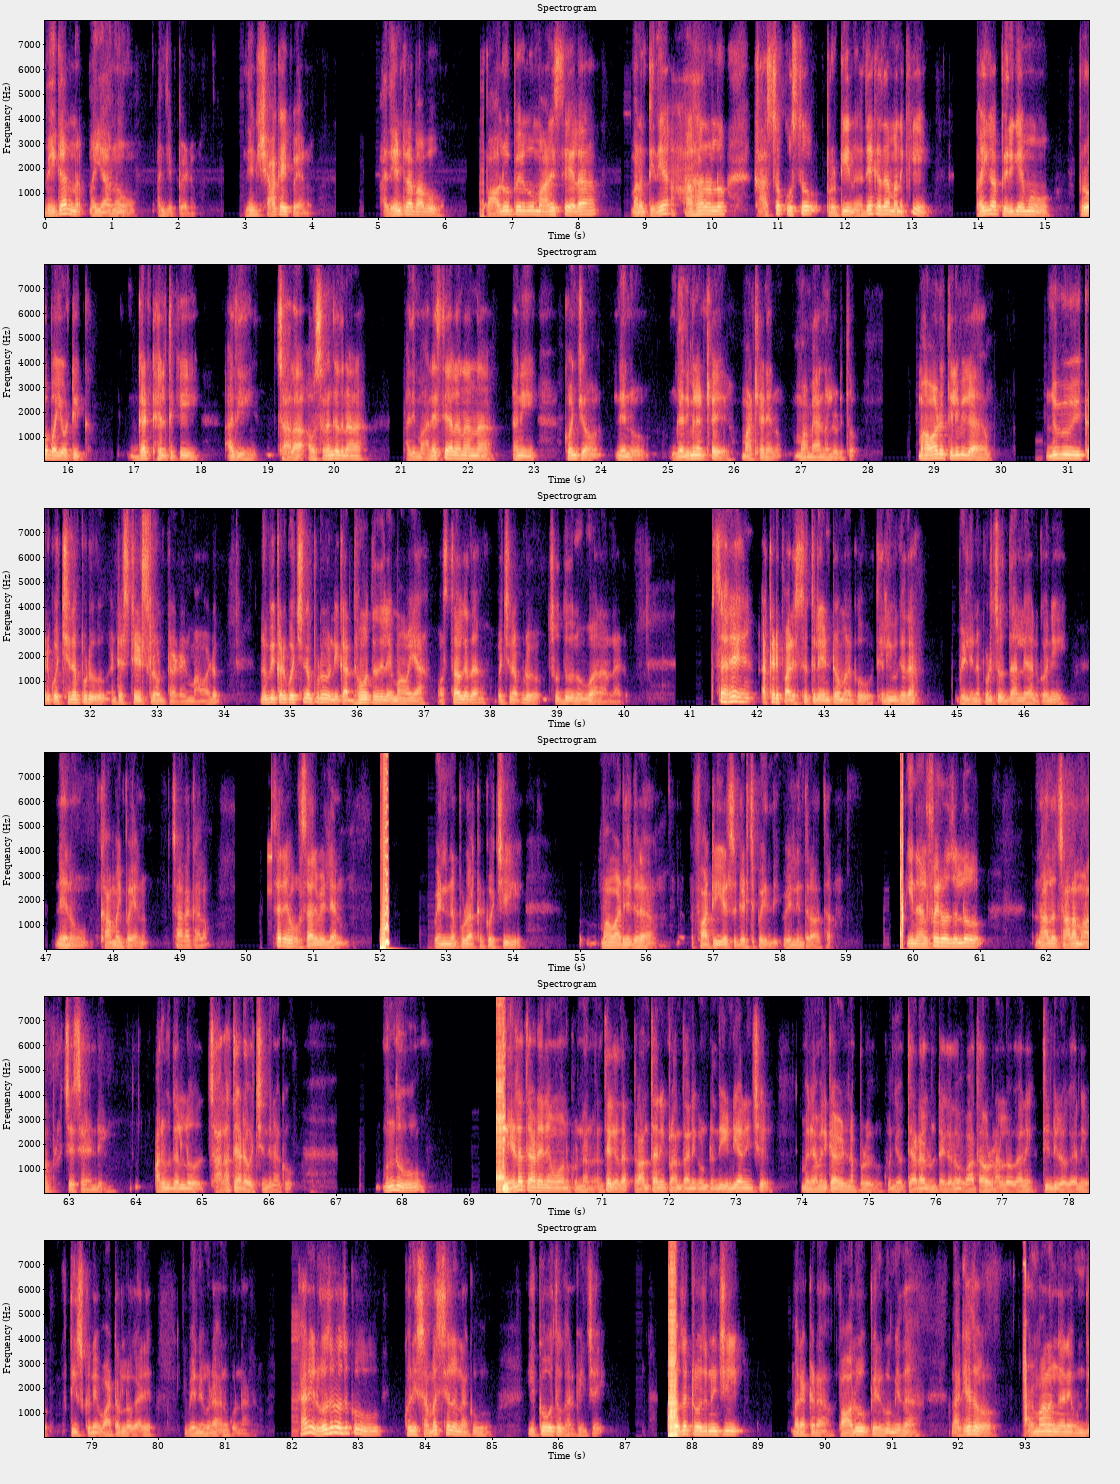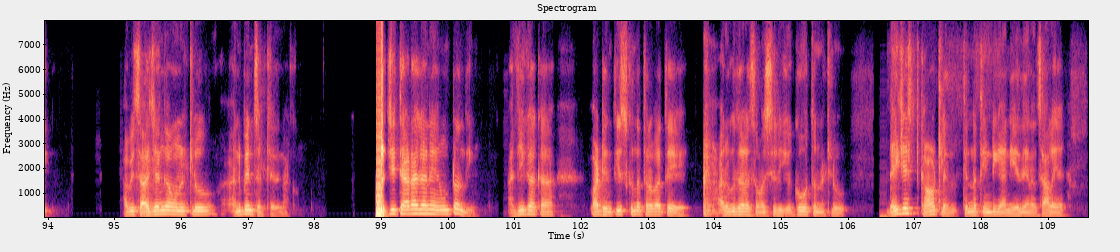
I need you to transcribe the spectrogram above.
వీగన్ అయ్యాను అని చెప్పాడు. నేను షాక్ అయిపోయాను. అదేంట్రా బాబు? పాలు పెరుగు మానేస్తే ఎలా? మనం తినే ఆహారంలో కాస్త కూస్తో ప్రోటీన్ అదే కదా మనకి? పైగా పెరిగేమో ప్రోబయోటిక్. గట్ హెల్త్కి అది చాలా అవసరం కదనా? అది మానేస్తే ఎలా నాన్న? అని కొంచెం నేను గదిమినట్లే మాట్లాడాను మా మేనల్లుడితో. మావాడు తెలివిగా నువ్వు ఇక్కడికి వచ్చినప్పుడు అంటే స్టేట్స్లో ఉంటాడండి మావాడు. నువ్వు ఇక్కడికి వచ్చినప్పుడు నీకు అర్థమవుతుందిలే మావయ్య వస్తావు కదా వచ్చినప్పుడు చూద్దు నువ్వు అని అన్నాడు. సరే అక్కడి పరిస్థితులు ఏంటో మనకు తెలియవు కదా వెళ్ళినప్పుడు చూద్దాంలే అనుకొని నేను కామైపోయాను చాలా కాలం. సరే ఒకసారి వెళ్ళాను. వెళ్ళినప్పుడు అక్కడికి వచ్చి మా వాడి దగ్గర ఫార్టీ ఇయర్స్ గడిచిపోయింది వెళ్ళిన తర్వాత ఈ నలభై రోజుల్లో నాలో చాలా మార్పులు వచ్చేసాయండి. అరుగుదలలో చాలా తేడా వచ్చింది నాకు. ముందు నీళ్ళ తేడానేమో అనుకున్నాను. అంతే కదా ప్రాంతానికి, ప్రాంతానికి ఉంటుంది. ఇండియా నుంచి మరి అమెరికా వెళ్ళినప్పుడు కొంచెం తేడాలు ఉంటాయి కదా వాతావరణంలో కానీ తిండిలో కానీ తీసుకునే వాటర్‌లో కానీ ఇవన్నీ కూడా అనుకున్నాను. కానీ రోజు రోజుకు కొన్ని సమస్యలు నాకు ఎక్కువతో కనిపించాయి. మొదటి రోజు నుంచి మరి అక్కడ పాలు, పెరుగు మీద నాకేదో అనుమానంగానే ఉంది. అవి సహజంగా ఉన్నట్లు అనిపించట్లేదు నాకు. రుచి తేడాగానే ఉంటుంది. అదీగాక వాటిని తీసుకున్న తర్వాతే అరుగుదల సమస్యలు ఎక్కువవుతున్నట్లు డైజెస్ట్ కావట్లేదు. తిన్న తిండి కానీ ఏదైనా చాలా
